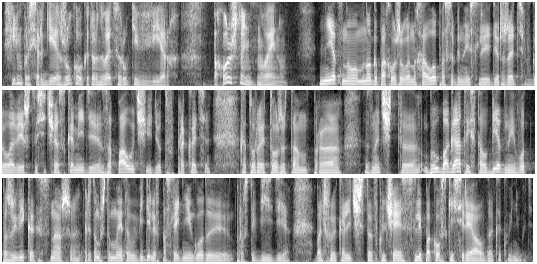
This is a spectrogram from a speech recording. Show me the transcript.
фильм про Сергея Жукова, который называется Руки вверх. Похоже что-нибудь на войну? Нет, но много похожего на «Холоп», особенно если держать в голове, что сейчас комедия «За Палыча» идет в прокате, которая тоже там про, значит, э, был богатый, стал бедный, вот поживи как с наша. При том, что мы это увидели в последние годы просто везде. Большое количество, включая Слепаковский сериал, да, какой-нибудь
